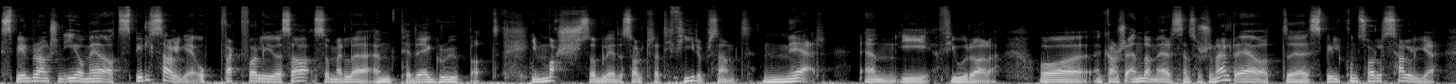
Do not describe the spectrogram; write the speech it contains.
spillbransjen, i og med at spillsalget er opp, i hvert fall i USA, så melder NPD Group at i mars så ble det solgt 34% mer enn i fjoråret. Og kanskje enda mer sensasjonelt er jo at uh, spillkonsollsalget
